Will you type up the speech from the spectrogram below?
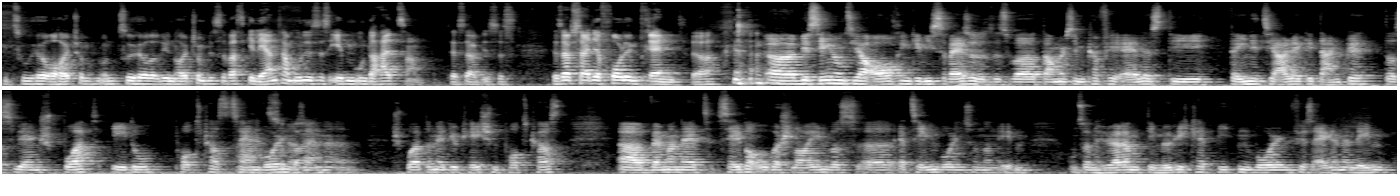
die Zuhörer heute schon und Zuhörerinnen heute schon ein bisschen was gelernt haben und es ist eben unterhaltsam. Deshalb ist es Deshalb seid ihr voll im Trend. Ja. Äh, wir sehen uns ja auch in gewisser Weise, also das war damals im Café Eiles die, der initiale Gedanke, dass wir ein Sport-Edu-Podcast sein ah, wollen, super, also ein äh, Sport- und Education-Podcast, äh, weil wir nicht selber oberschlau was erzählen wollen, sondern eben unseren Hörern die Möglichkeit bieten wollen, fürs eigene Leben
